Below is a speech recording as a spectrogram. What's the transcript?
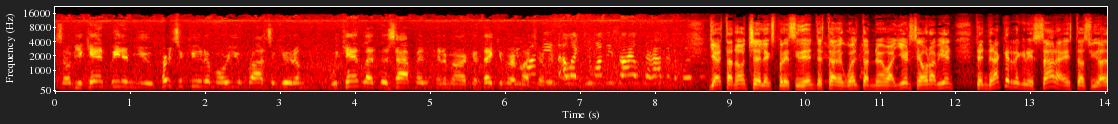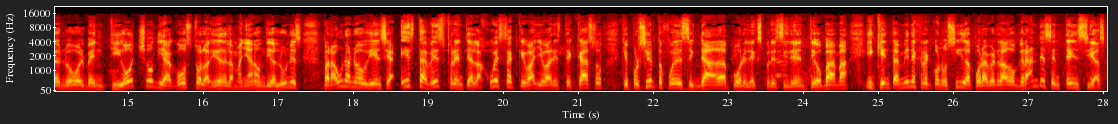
So if you can't beat him, you persecute him or you prosecute him. We can't let this happen in America. Thank you very much. Ya esta noche el expresidente está de vuelta en Nueva Jersey. Ahora bien, tendrá que regresar a esta ciudad de nuevo el 28 de agosto a las 10 de la mañana, un día lunes, para una nueva audiencia, esta vez frente a la jueza que va a llevar este caso, que por cierto fue designada por el expresidente Obama y quien también es reconocida por haber dado grandes sentencias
